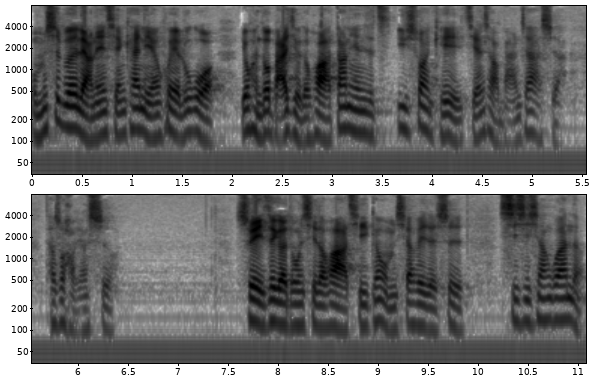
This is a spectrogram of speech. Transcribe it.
我们是不是两年前开年会，如果有很多白酒的话，当年的预算可以减少百分之二十啊？他说好像是。所以这个东西的话，其实跟我们消费者是息息相关的。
